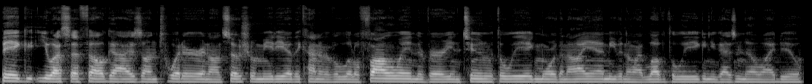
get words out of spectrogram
big USFL guys on Twitter and on social media. They kind of have a little following. They're very in tune with the league more than I am, even though I love the league, and you guys know I do.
